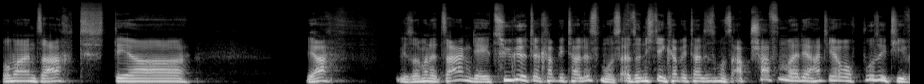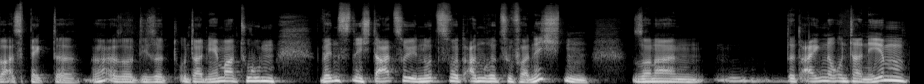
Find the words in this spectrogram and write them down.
wo man sagt, der, ja, wie soll man das sagen, der gezügelte Kapitalismus. Also nicht den Kapitalismus abschaffen, weil der hat ja auch positive Aspekte. Ne? Also dieses Unternehmertum, wenn es nicht dazu genutzt wird, andere zu vernichten, sondern das eigene Unternehmen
